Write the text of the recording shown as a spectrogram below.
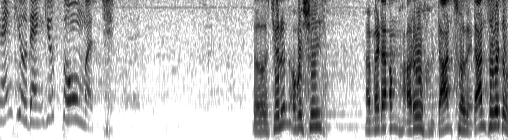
Thank you thank you so much তো চলুন, অবশ্যই ম্যাডাম আরও ডান্স হবে। ডান্স হবে তো?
